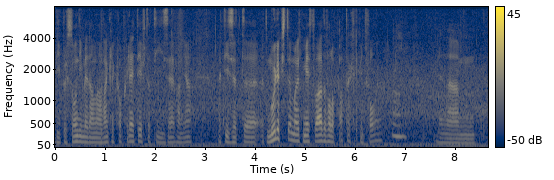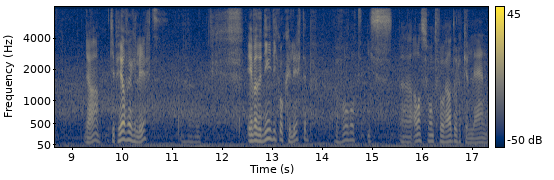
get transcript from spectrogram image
die persoon die mij dan aanvankelijk opgeleid heeft, dat die zei van ja, het is het, uh, het moeilijkste, maar het meest waardevolle pad dat je kunt volgen. Mm. En ja, ik heb heel veel geleerd. een van de dingen die ik ook geleerd heb, bijvoorbeeld, is uh, alles rond voorouderlijke lijnen.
